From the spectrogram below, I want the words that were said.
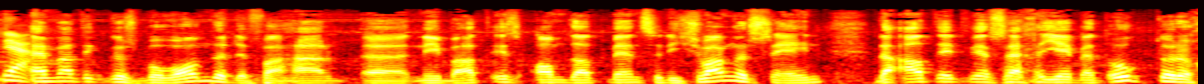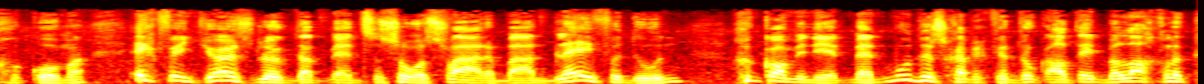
Ja. En wat ik dus bewonderde van haar, eh Nebat, is omdat mensen die zwanger zijn, daar altijd weer zeggen, jij bent ook teruggekomen. Ik vind juist leuk dat mensen zo'n zware baan blijven doen, gecombineerd met moederschap. Ik vind het ook altijd belachelijk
